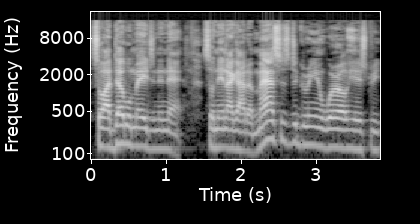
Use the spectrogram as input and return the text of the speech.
so I double majored in that. So then I got a master's degree in world history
